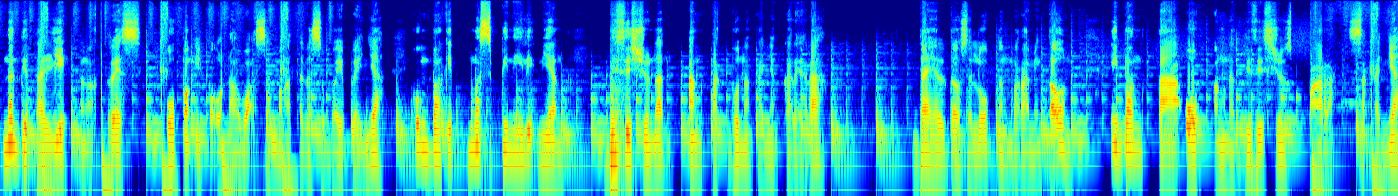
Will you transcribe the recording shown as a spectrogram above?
Nagdetalye ang aktres upang ipaunawa sa mga taga-subaybay niya kung bakit mas pinili niyang desisyonan ang takbo ng kanyang karera. Dahil daw sa loob ng maraming taon, ibang tao ang nagdesisyon para sa kanya.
